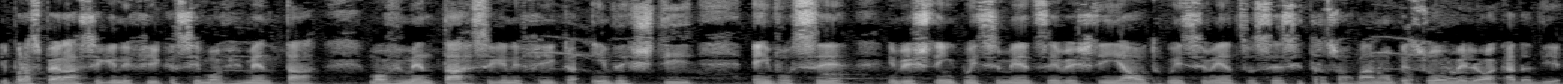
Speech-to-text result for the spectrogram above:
E prosperar significa se movimentar. Movimentar significa investir em você, investir em conhecimentos, investir em autoconhecimentos, você se transformar numa pessoa melhor a cada dia.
